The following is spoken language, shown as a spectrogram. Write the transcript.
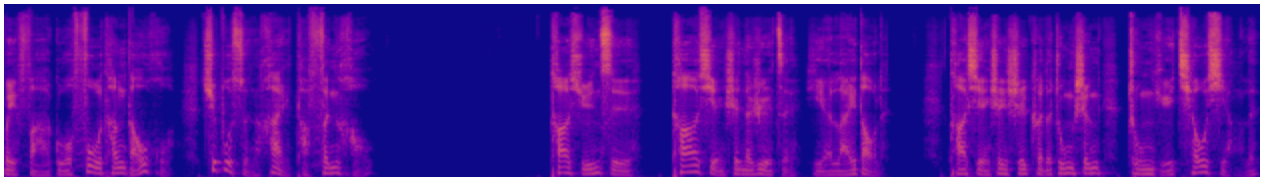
为法国赴汤蹈火，却不损害他分毫。他寻思，他现身的日子也来到了。他现身时刻的钟声终于敲响了，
